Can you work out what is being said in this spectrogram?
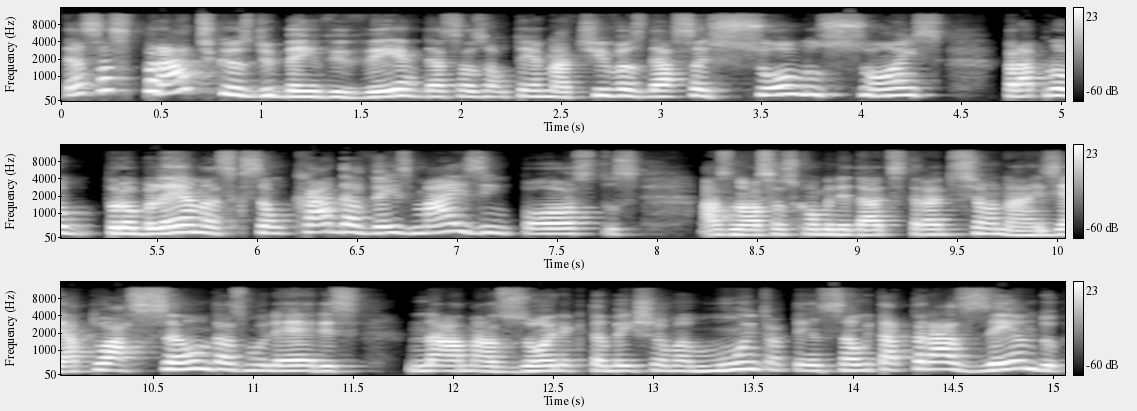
dessas práticas de bem viver, dessas alternativas, dessas soluções para pro problemas que são cada vez mais impostos às nossas comunidades tradicionais. E a atuação das mulheres na Amazônia, que também chama muito atenção e está trazendo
